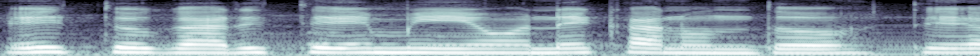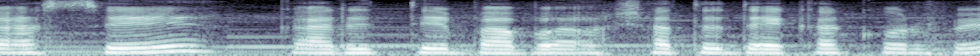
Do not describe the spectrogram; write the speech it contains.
এই তো গাড়িতে মেয়ে অনেক আনন্দতে আছে, গাড়িতে বাবার সাথে দেখা করবে।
